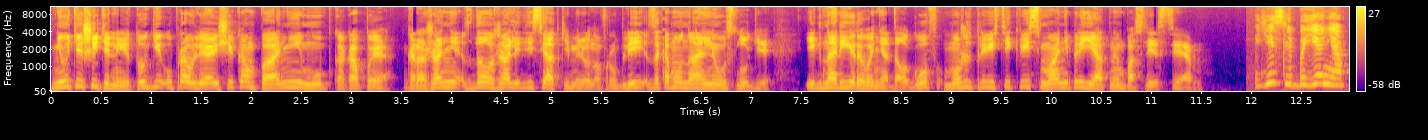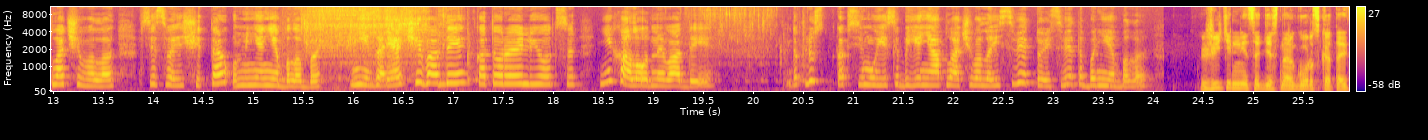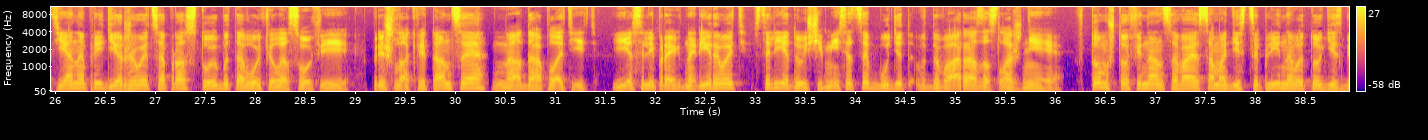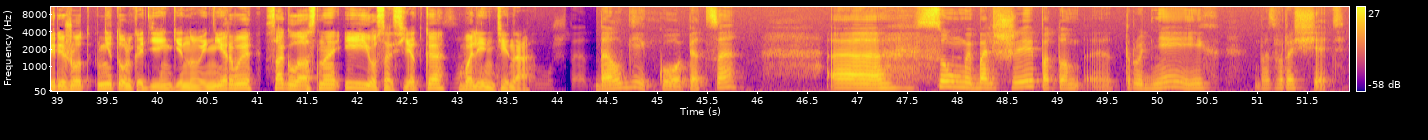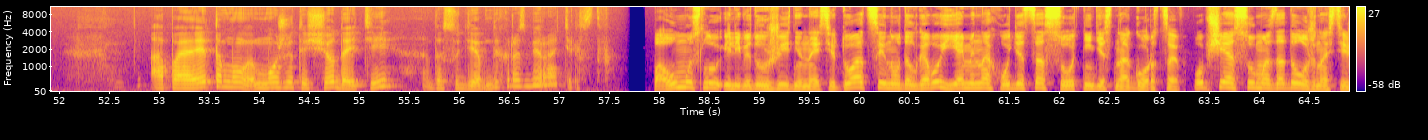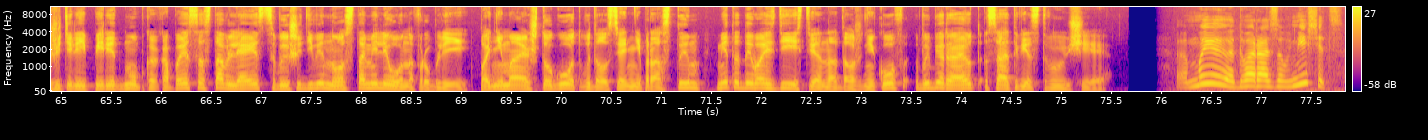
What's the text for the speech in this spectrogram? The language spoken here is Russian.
Неутешительные итоги управляющей компании МУП ККП. Горожане задолжали десятки миллионов рублей за коммунальные услуги. Игнорирование долгов может привести к весьма неприятным последствиям. Если бы я не оплачивала все свои счета, у меня не было бы ни горячей воды, которая льется, ни холодной воды. Да плюс ко всему, если бы я не оплачивала и свет, то и света бы не было. Жительница Десногорска Татьяна придерживается простой бытовой философии. Пришла квитанция, надо оплатить. Если проигнорировать, в следующем месяце будет в два раза сложнее. В том, что финансовая самодисциплина в итоге сбережет не только деньги, но и нервы, согласна и ее соседка Валентина. Долги копятся, э, суммы большие, потом э, труднее их возвращать. А поэтому может еще дойти до судебных разбирательств. По умыслу или ввиду жизненной ситуации, но в долговой яме находятся сотни десногорцев. Общая сумма задолженности жителей перед МУП ККП составляет свыше 90 миллионов рублей. Понимая, что год выдался непростым, методы воздействия на должников выбирают соответствующие. Мы два раза в месяц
